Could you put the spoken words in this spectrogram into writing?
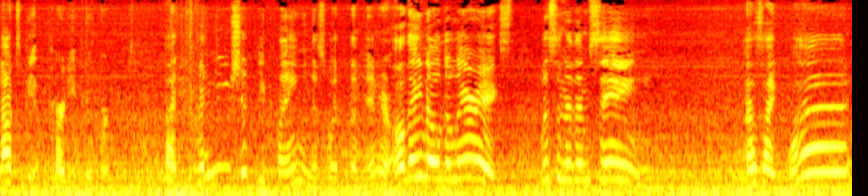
not to be a party pooper, but maybe you should be playing this with them in here. Oh, they know the lyrics! Listen to them sing! I was like, What?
